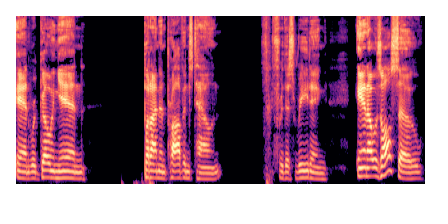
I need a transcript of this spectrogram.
And we're going in, but I'm in Provincetown for this reading. And I was also,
